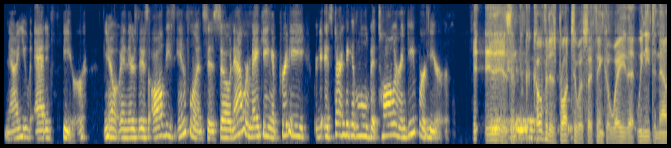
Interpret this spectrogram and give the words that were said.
Now you've added fear you know and there's there's all these influences. So now we're making a pretty it's starting to get a little bit taller and deeper here it, it is. And COVID has brought to us, I think, a way that we need to now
